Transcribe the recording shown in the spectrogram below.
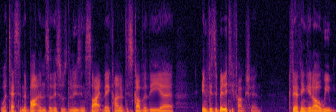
were testing the button, so this was losing sight, they kind of discover the uh, invisibility function because they're thinking, oh, we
